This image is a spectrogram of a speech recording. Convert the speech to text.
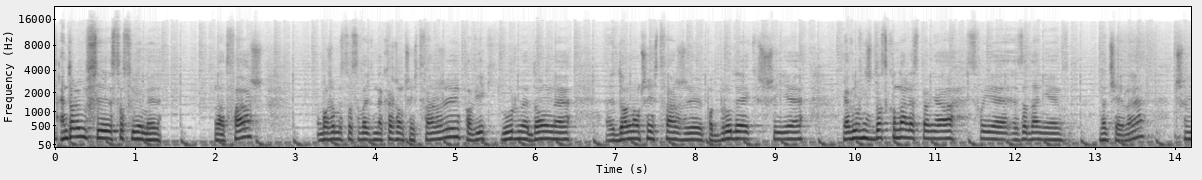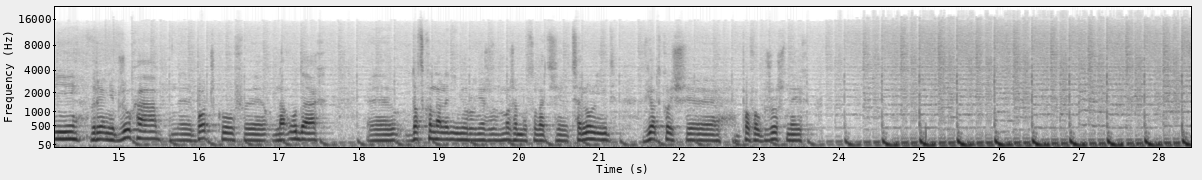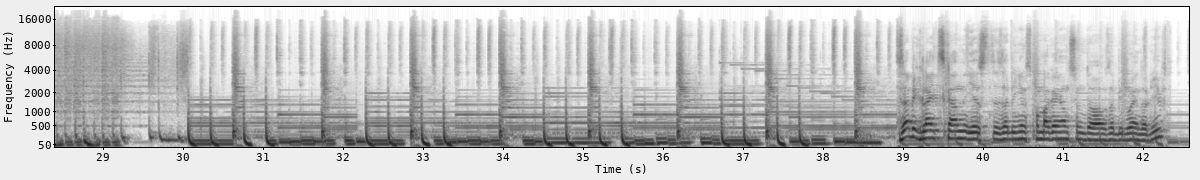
Endolux stosujemy na twarz. Możemy stosować na każdą część twarzy, powieki górne, dolne, dolną część twarzy, podbródek, szyję, jak również doskonale spełnia swoje zadanie na ciele, czyli w rejonie brzucha, e, boczków, e, na udach. E, Doskonale nim również możemy usuwać celulit, wiotkość e, powłok brzusznych. Zabieg Light Scan jest zabiegiem wspomagającym do zabiegu Endolift.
